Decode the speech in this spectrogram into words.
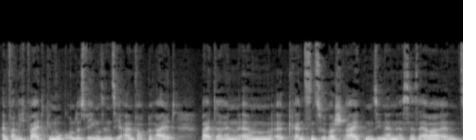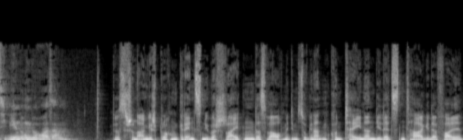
einfach nicht weit genug und deswegen sind sie einfach bereit, weiterhin ähm, äh, Grenzen zu überschreiten. Sie nennen es ja selber ähm, zivilen Ungehorsam. Du hast schon angesprochen, Grenzen überschreiten. Das war auch mit dem sogenannten Containern die letzten Tage der Fall.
